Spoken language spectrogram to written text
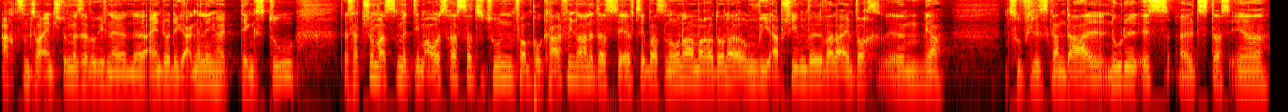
18 zu 1 Stimme ist ja wirklich eine, eine eindeutige Angelegenheit. Denkst du, das hat schon was mit dem Ausraster zu tun vom Pokalfinale, dass der FC Barcelona Maradona irgendwie abschieben will, weil er einfach, ähm, ja, zu viel Skandalnudel ist, als dass er.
